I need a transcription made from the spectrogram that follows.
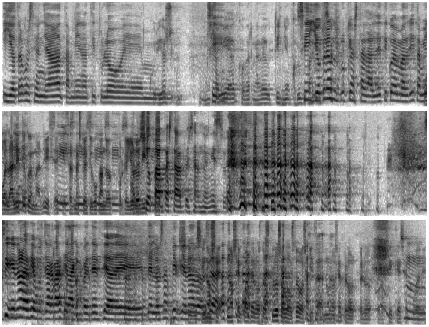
Y otra cuestión ya también a título... Eh, Curioso. No sí. sabía que o Bernabéu tiña Sí, yo creo, creo que hasta el Atlético de Madrid también O el Atlético de Madrid, eh, sí, quizás sí, me estoy equivocando, porque yo a lo he visto... Papa estaba pensando en eso. sí, que no le hacía mucha gracia la competencia de, de los aficionados. Sí, sí, no, sé, no, sé, cuál de los dos clubes o los dos, quizás, no lo sé, pero, pero, pero sí que se mm, puede.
